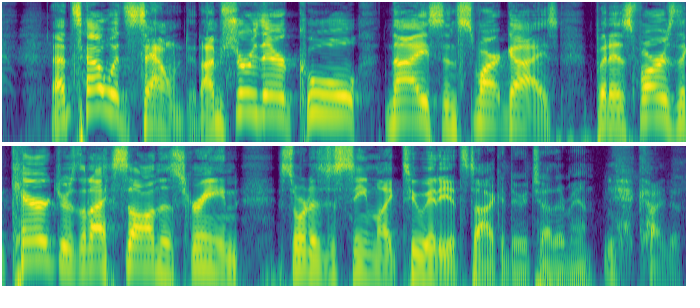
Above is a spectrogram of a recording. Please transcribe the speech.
That's how it sounded. I'm sure they're cool, nice, and smart guys. But as far as the characters that I saw on the screen, sort of just seemed like two idiots talking to each other, man. Yeah, kind of,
